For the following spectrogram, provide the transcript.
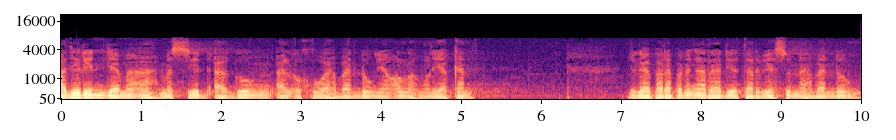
Hadirin jamaah Masjid Agung Al-Ukhwah Bandung yang Allah muliakan. Juga para pendengar Radio Tarbiyah Sunnah Bandung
